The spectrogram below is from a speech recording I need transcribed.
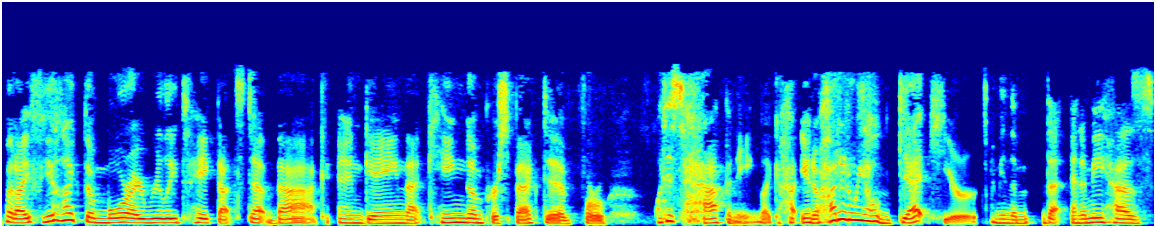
But I feel like the more I really take that step back and gain that kingdom perspective for what is happening? Like, how, you know, how did we all get here? I mean, the, the enemy has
